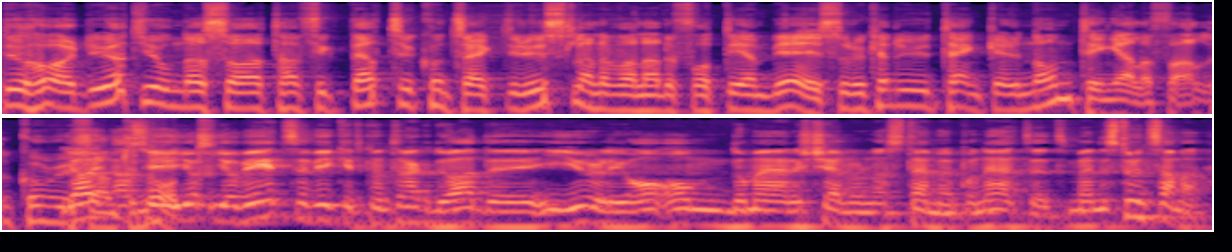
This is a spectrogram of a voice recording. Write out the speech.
du hörde ju att Jonas sa att han fick bättre kontrakt i Ryssland än vad han hade fått i NBA. Så då kan du ju tänka dig någonting i alla fall. Då kommer du ja, fram till alltså, något. Jag, jag vet vilket kontrakt du hade i Euroleague om de här källorna stämmer på nätet. Men strunt samma.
